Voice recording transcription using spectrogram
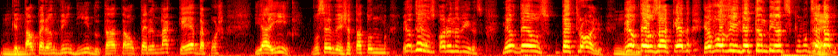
Porque ele tá operando vendido, tá, tá operando na queda. Poxa. E aí, você vê, já tá todo mundo. Meu Deus, coronavírus. Meu Deus, o petróleo. Meu Deus, a queda. Eu vou vender também antes que o mundo se É, acabe.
